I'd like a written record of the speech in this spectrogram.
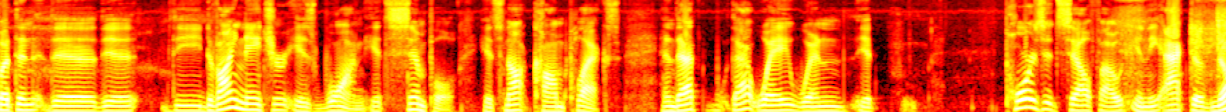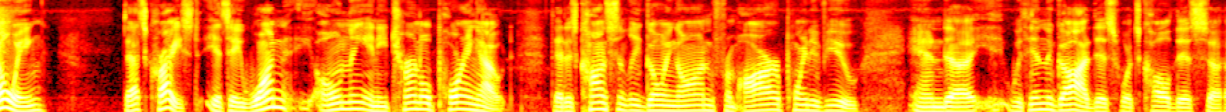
but then the the the divine nature is one. It's simple. It's not complex, and that that way, when it pours itself out in the act of knowing, that's Christ. It's a one, only, and eternal pouring out that is constantly going on from our point of view. And uh, within the God, this what's called this uh,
